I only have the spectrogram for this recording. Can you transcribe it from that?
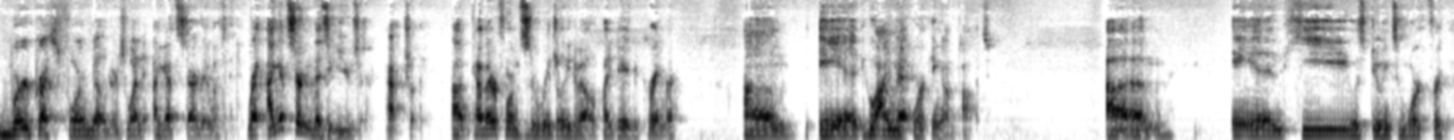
WordPress form builders when I got started with it. Right, I got started as a user actually. Uh, Caldera Forms was originally developed by David Cramer, um, and who I met working on Pods. Um, and he was doing some work for you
